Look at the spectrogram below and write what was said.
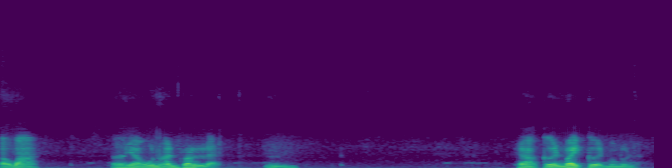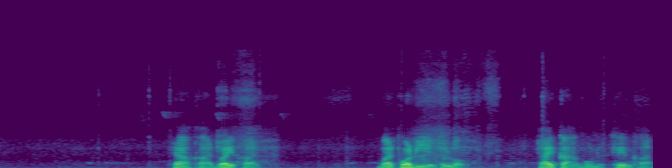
ก็ว่าอออย่าหุนหันพลันแหละถ้าเกินไว้เกินมึงดูนะถ้าขาดไว้ขาด บาดพอดีเพิ่นบอก ใช้กลางมึงเข่งขาด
